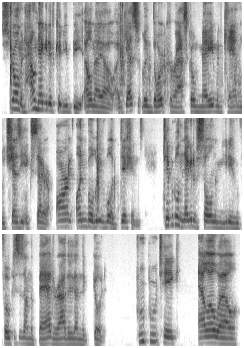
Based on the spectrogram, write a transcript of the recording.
Stroman, how negative could you be? LMAO. I guess Lindor, Carrasco, May, McCann, Lucchesi, etc. aren't unbelievable additions. Typical negative soul in the media who focuses on the bad rather than the good. Poo poo take. LOL.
